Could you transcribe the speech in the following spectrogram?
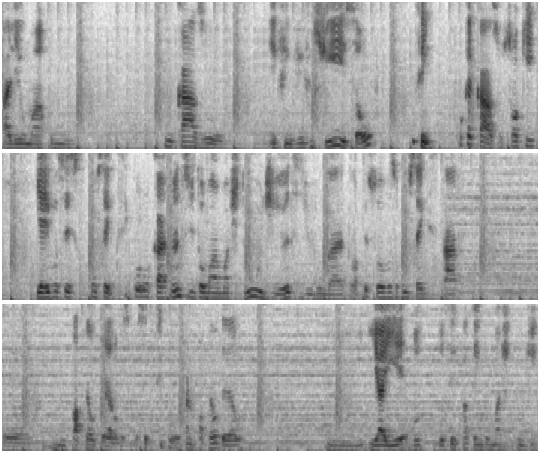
ali uma, um, um caso, enfim, de injustiça ou, enfim, qualquer caso. Só que e aí você consegue se colocar antes de tomar uma atitude, antes de julgar aquela pessoa, você consegue estar é, no papel dela, você consegue se colocar no papel dela e, e aí você está tendo uma atitude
